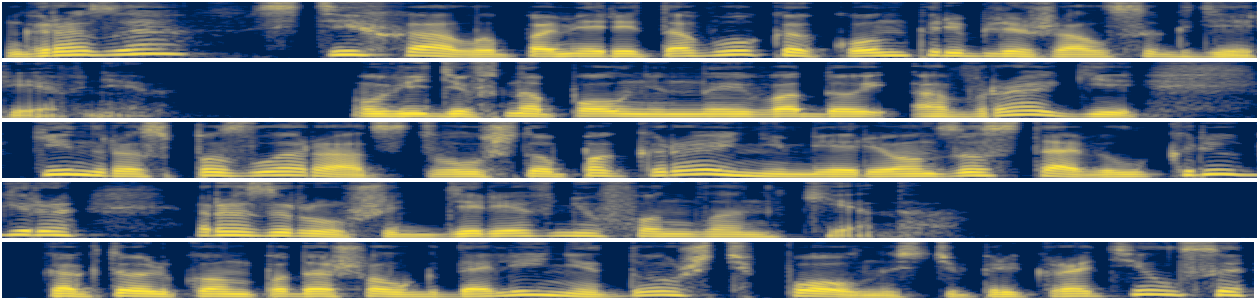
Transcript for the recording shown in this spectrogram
Гроза стихала по мере того, как он приближался к деревне. Увидев наполненные водой овраги, Кинрос позлорадствовал, что, по крайней мере, он заставил Крюгера разрушить деревню фон Ланкена. Как только он подошел к долине, дождь полностью прекратился.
